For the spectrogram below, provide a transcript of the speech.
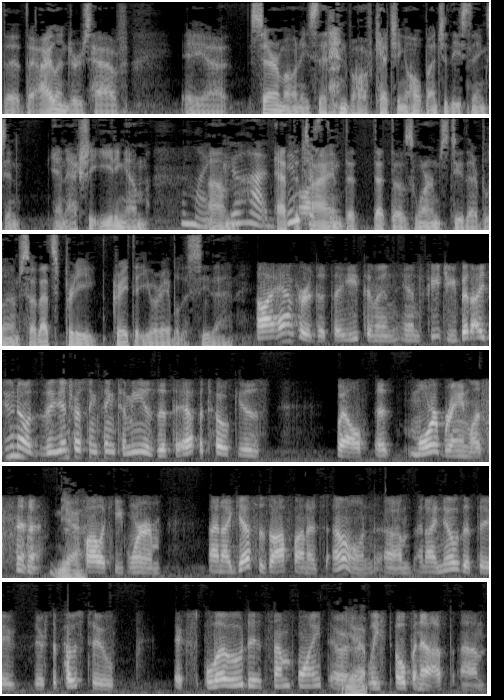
the the islanders have a uh, ceremonies that involve catching a whole bunch of these things and and actually eating them Oh my um, God. at the time that that those worms do their bloom so that's pretty great that you were able to see that Oh, I have heard that they eat them in, in Fiji, but I do know the interesting thing to me is that the epitoke is, well, uh, more brainless than a, than Yeah. a polychaete worm, and I guess is off on its own. Um, and I know that they they're supposed to explode at some point, or Yep. at least open up. Um,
